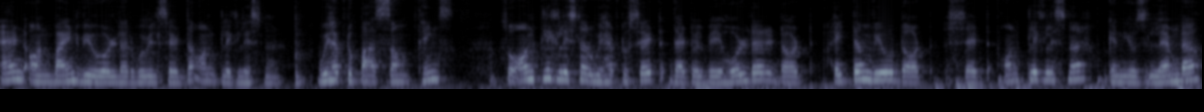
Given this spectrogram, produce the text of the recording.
and on bind view holder we will set the on-click listener. We have to pass some things so on click listener we have to set. That will be holder dot item view dot set on click listener you can use lambda.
